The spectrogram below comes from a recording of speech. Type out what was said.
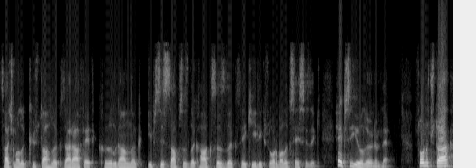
Saçmalık, küstahlık, zarafet, kırılganlık, ipsiz sapsızlık, haksızlık, zekilik, zorbalık, sessizlik. Hepsi yığılı önümde. Sonuçta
